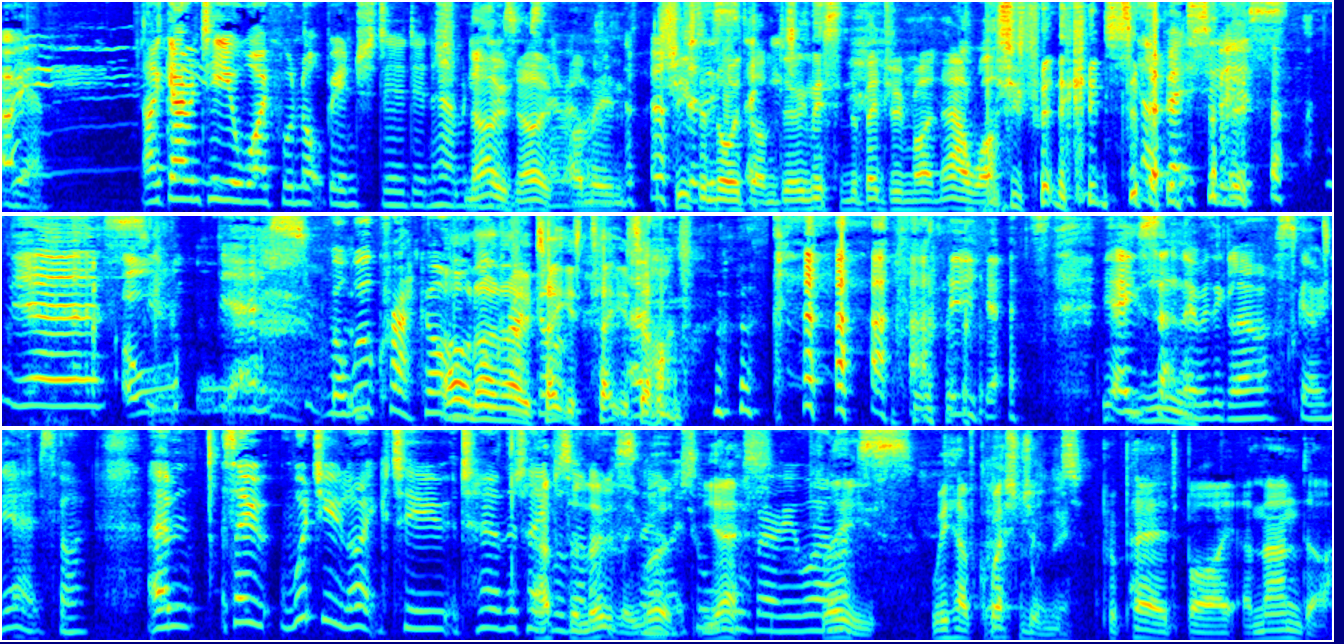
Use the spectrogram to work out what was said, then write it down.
Yeah. I guarantee your wife will not be interested in how many. No, deserts no. there I mean, she's annoyed that I'm doing this in the bedroom right now while she's putting the kids to bed. I bet she is. Yes. Oh. Yes. Well, we'll crack on. Oh no, We'll no! crack Take on. your take your Um, time. yes. Yeah, he's sat there with a glass going, yeah, it's fine. Um, so, would you like to turn the tables on us Absolutely now? would. It's all yes, very well. please. We have questions prepared by Amanda.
